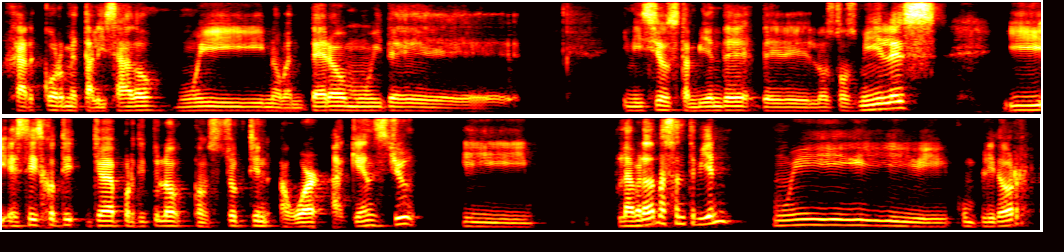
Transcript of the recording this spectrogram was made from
hardcore metalizado, muy noventero, muy de inicios también de, los 2000 y este disco lleva por título Constructing a War Against You y la verdad bastante bien, muy cumplidor,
